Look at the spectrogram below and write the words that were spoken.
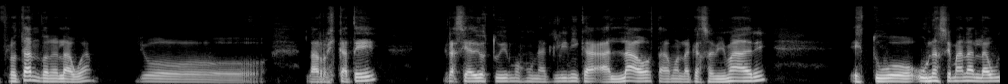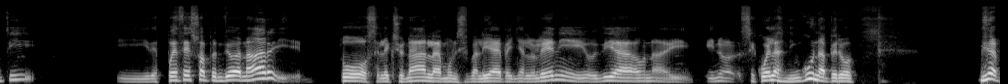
flotando en el agua. Yo la rescaté. Gracias a Dios tuvimos una clínica al lado, estábamos en la casa de mi madre, estuvo una semana en la UTI y después de eso aprendió a nadar y tuvo seleccionada la municipalidad de Peñalolén y hoy día una, y, no, secuelas ninguna, pero mira,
